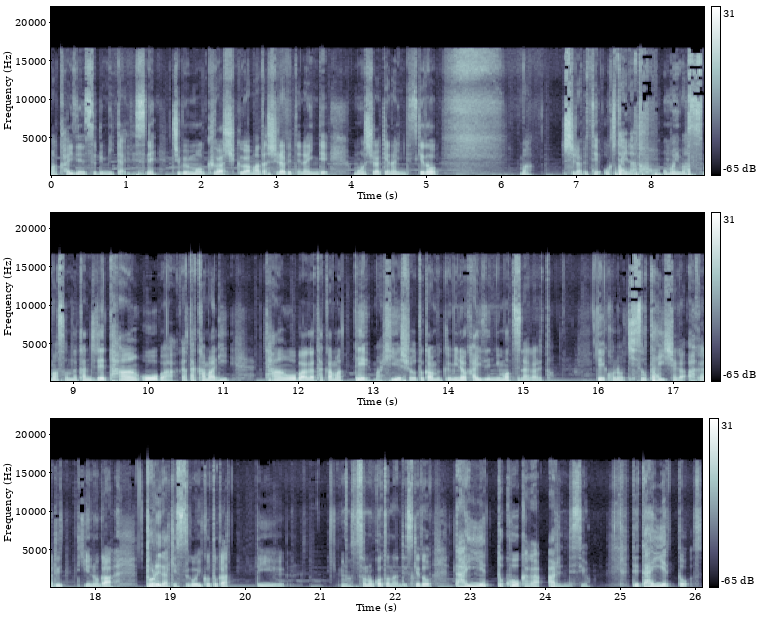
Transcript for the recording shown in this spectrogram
まあ、改善するみたいですね。自分も詳しくはまだ調べてないんで申し訳ないんですけど調べておきたいなと思います。まあそんな感じでターンオーバーが高まり、ターンオーバーが高まって、まあ、冷え性とかむくみの改善にもつながると。で、この基礎代謝が上がるっていうのがどれだけすごいことかっていう、そのことなんですけど、ダイエット効果があるんですよ。で、ダイエットっ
